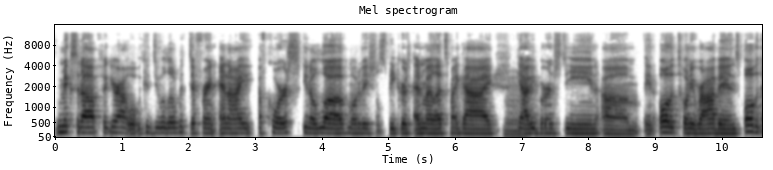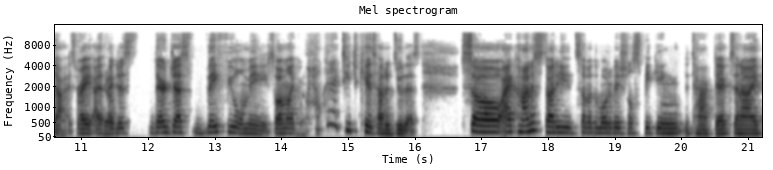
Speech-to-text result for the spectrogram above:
mix it up figure out what we could do a little bit different and i of course you know love motivational speakers ed mylett's my guy mm. gabby bernstein um and all the tony robbins all the guys right I, yep. I just they're just they fuel me so i'm like how can i teach kids how to do this so i kind of studied some of the motivational speaking tactics and i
